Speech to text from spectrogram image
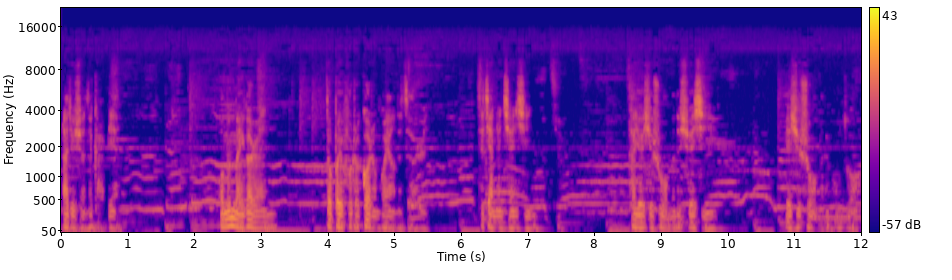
那就选择改变。我们每个人都背负着各种各样的责任，在艰难前行。它也许是我们的学习，也许是我们的工作，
